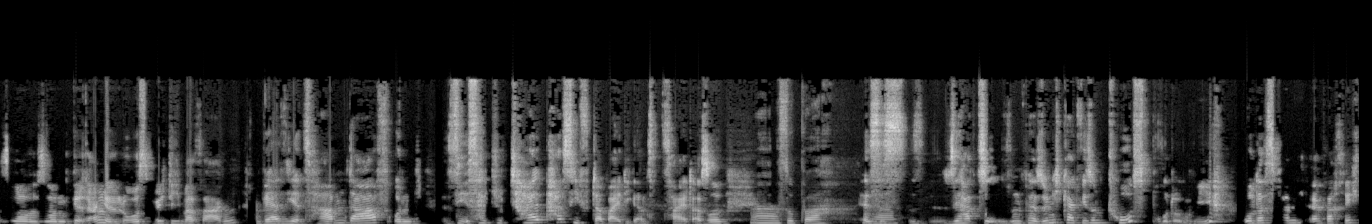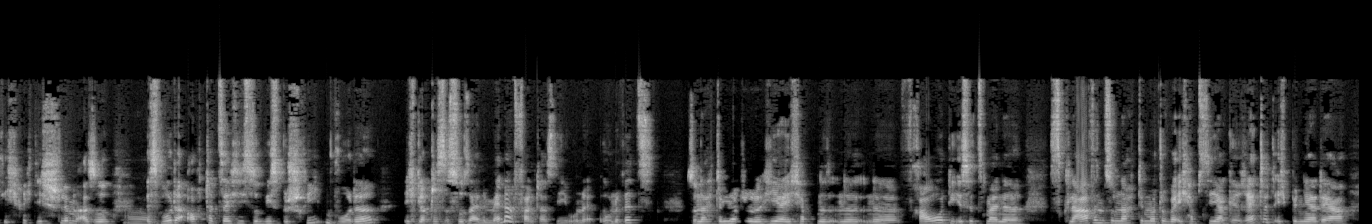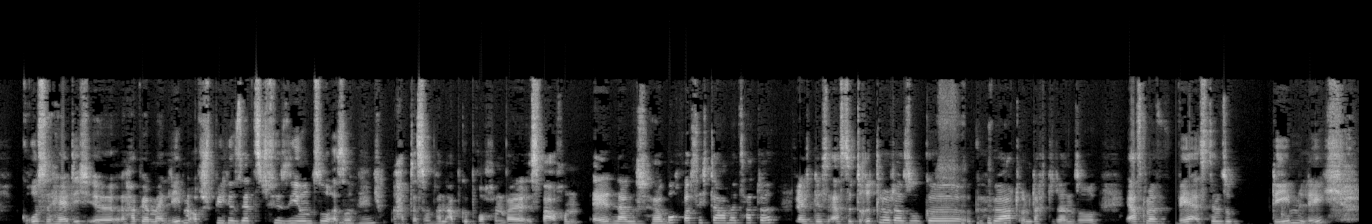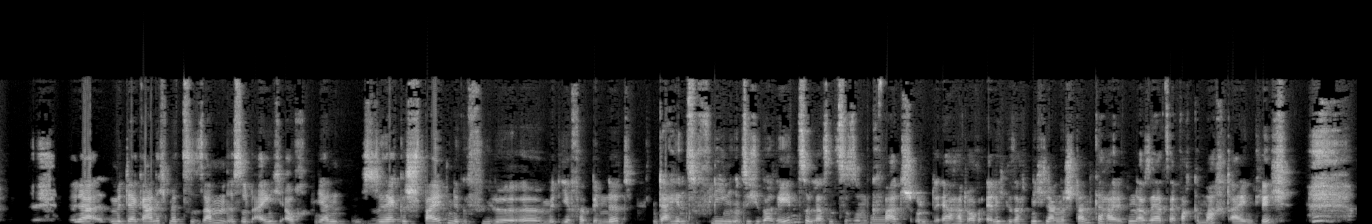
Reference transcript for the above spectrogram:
so, so ein Gerangel los, möchte ich mal sagen, wer sie jetzt haben darf. Und sie ist halt total passiv dabei die ganze Zeit. Also ah, super. Es ja. ist, sie hat so, eine Persönlichkeit wie so ein Toastbrot irgendwie. Und das fand ich einfach richtig, richtig schlimm. Also oh. es wurde auch tatsächlich so, wie es beschrieben wurde. Ich glaube, das ist so seine Männerfantasie, ohne, ohne Witz. So nach dem Motto, hier, ich habe eine ne, ne Frau, die ist jetzt meine Sklavin, so nach dem Motto, weil ich habe sie ja gerettet. Ich bin ja der große Held, ich äh, habe ja mein Leben aufs Spiel gesetzt für sie und so. Also mhm. ich habe das irgendwann abgebrochen, weil es war auch ein ellenlanges Hörbuch, was ich damals hatte. Vielleicht das erste Drittel oder so ge gehört und dachte dann so, erstmal, wer ist denn so dämlich, wenn er mit der gar nicht mehr zusammen ist und eigentlich auch ja sehr gespaltene Gefühle äh, mit ihr verbindet, dahin zu fliegen und sich überreden zu lassen zu so einem mhm. Quatsch. Und er hat auch ehrlich gesagt nicht lange standgehalten. Also er hat es einfach gemacht eigentlich.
